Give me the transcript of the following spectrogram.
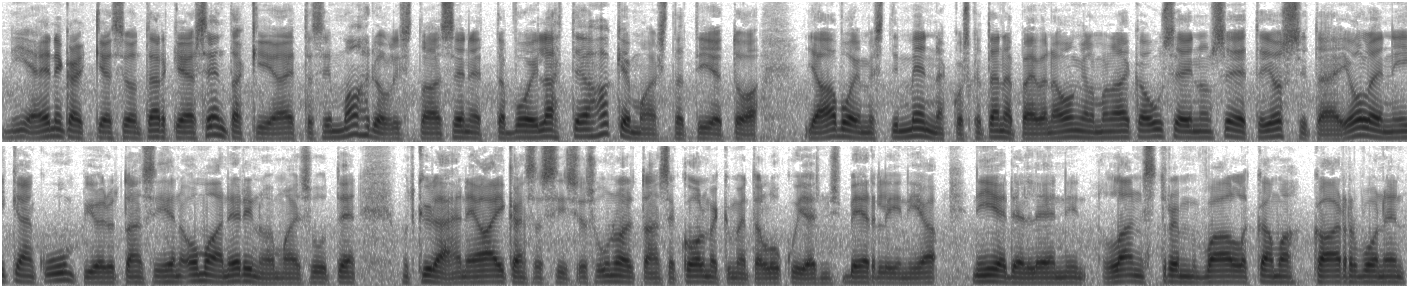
Niin ja ennen kaikkea se on tärkeää sen takia, että se mahdollistaa sen, että voi lähteä hakemaan sitä tietoa ja avoimesti mennä, koska tänä päivänä ongelman aika usein on se, että jos sitä ei ole, niin ikään kuin umpioidutaan siihen omaan erinomaisuuteen. Mutta kyllähän ne aikansa, siis jos unohdetaan se 30-luku ja esimerkiksi Berliini ja niin edelleen, niin Landström, Valkama, Karvonen,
